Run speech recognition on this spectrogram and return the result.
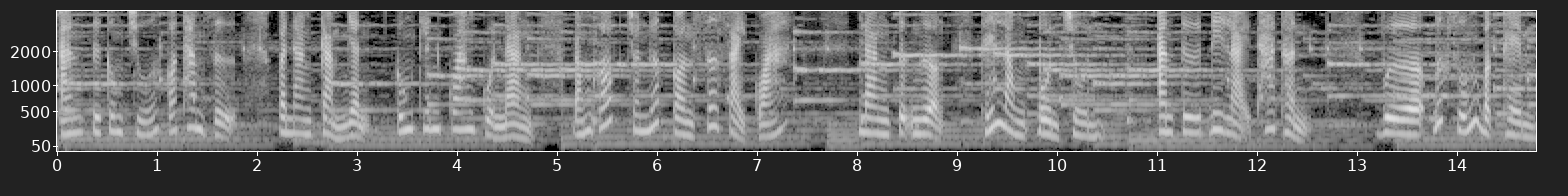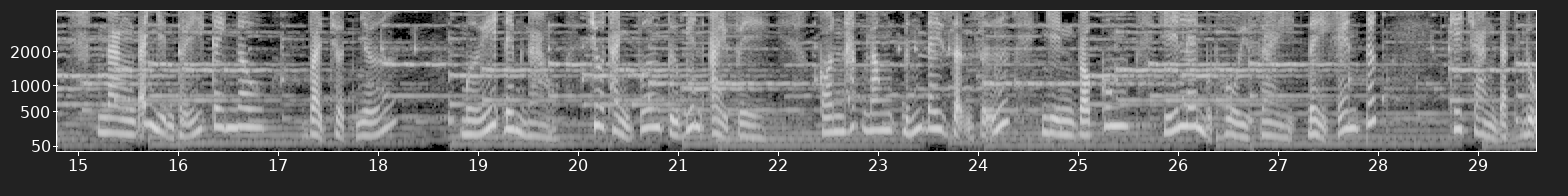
An Tư công chúa có tham dự và nàng cảm nhận cung thiên quang của nàng đóng góp cho nước còn sơ sài quá. Nàng tự ngượng, thấy lòng bồn chồn. An Tư đi lại tha thẩn. Vừa bước xuống bậc thềm, nàng đã nhìn thấy cây ngâu và chợt nhớ. Mới đêm nào, Chiêu Thành Vương từ biên ải về, con hắc long đứng đây giận dữ, nhìn vào cung, hí lên một hồi dài đầy ghen tức khi chàng đặt nụ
